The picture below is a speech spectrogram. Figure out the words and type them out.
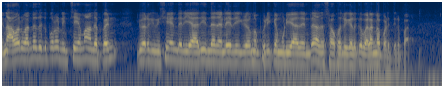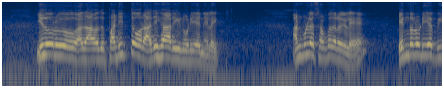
ஏன்னா அவர் வந்ததுக்கு பிறகு நிச்சயமாக அந்த பெண் இவருக்கு விஷயம் தெரியாது இந்த நிலையில் இருக்கிறவங்க பிடிக்க முடியாது என்று அந்த சகோதரிகளுக்கு விளங்கப்படுத்தியிருப்பார். இது ஒரு அதாவது படித்த ஒரு அதிகாரியினுடைய நிலை. அன்புள்ள சகோதரர்களே எங்களுடைய வீ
